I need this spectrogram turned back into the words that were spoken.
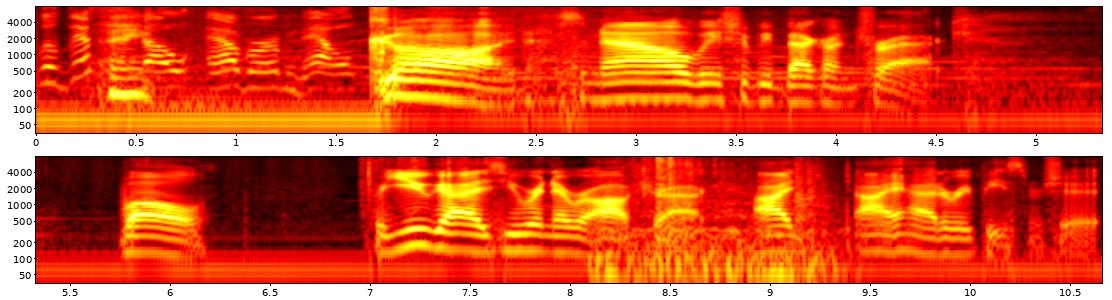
Will this Thank- snow ever melt? God. So now we should be back on track. Well, for you guys, you were never off track. I I had to repeat some shit.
